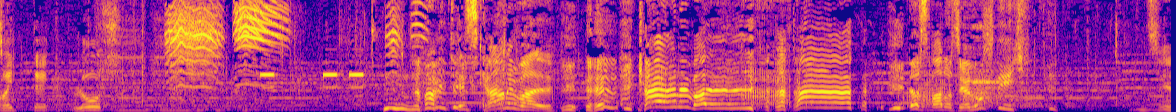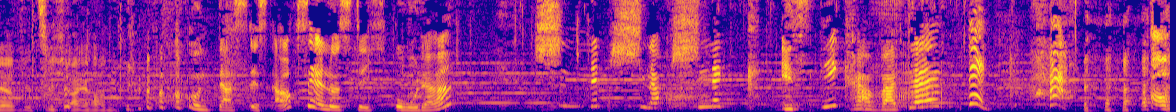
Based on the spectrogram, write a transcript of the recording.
heute los? Heute ist Karneval. Karneval. Das war doch sehr lustig. Sehr witzig, Eihan. Und das ist auch sehr lustig, oder? Schnipp, schnapp, schneck. Ist die Krawatte weg? Oh,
